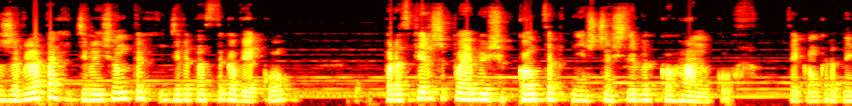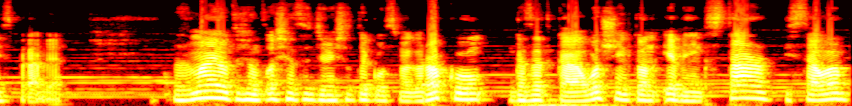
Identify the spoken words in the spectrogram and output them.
że w latach 90. XIX wieku po raz pierwszy pojawił się koncept nieszczęśliwych kochanków w tej konkretnej sprawie. W maju 1898 roku gazetka Washington Evening Star pisała,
